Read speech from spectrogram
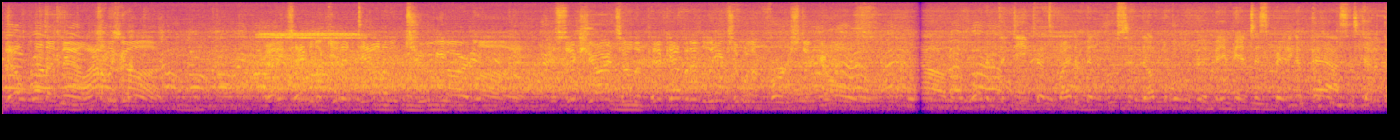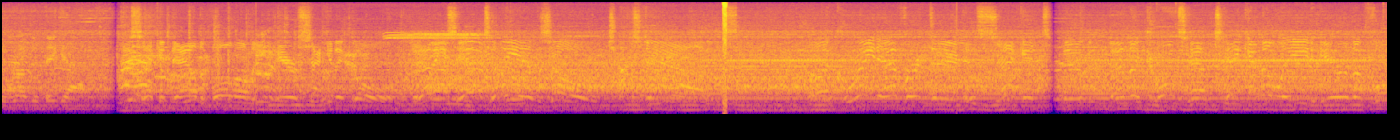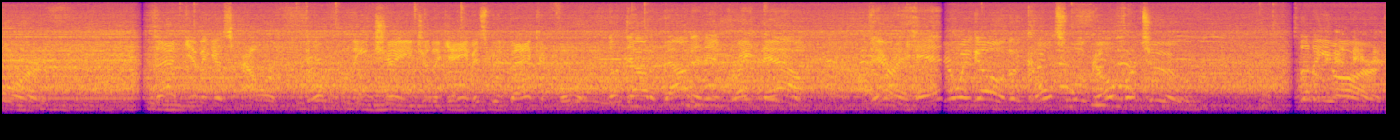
They'll run it now out of the gun. And he's able to get it down to the two-yard line. Six yards on the pickup, and it leaves him with a first and goal. Um, I wonder if the defense might have been loosened up a little bit, maybe anticipating a pass instead of the run that they got. Second down, the ball on lead here, second and goal. And he's into the end zone. Touchdown. A great effort there. His second. And the Colts have taken the lead here in the fourth. That giving us our fifth lead change in the game. It's been back and forth. No doubt about it, and right now, they're ahead. Here we go. The Colts will go for two. Than a yard.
